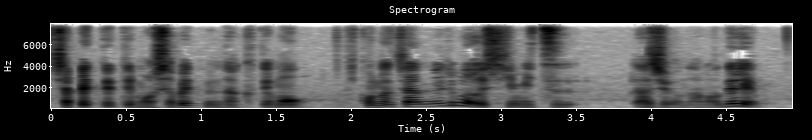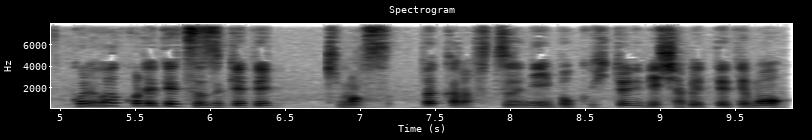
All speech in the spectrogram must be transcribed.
喋ってても喋ってなくてもこのチャンネルは牛光ラジオなのでこれはこれで続けてきます。だから普通に僕一人で喋ってても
